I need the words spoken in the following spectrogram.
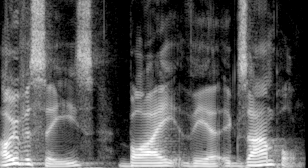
overseas, by their example.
